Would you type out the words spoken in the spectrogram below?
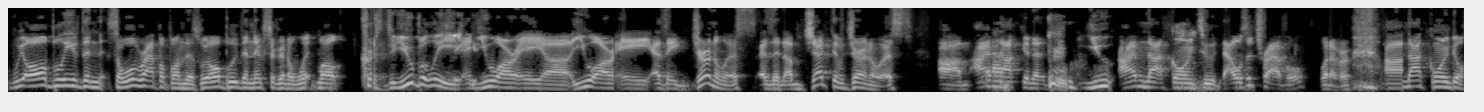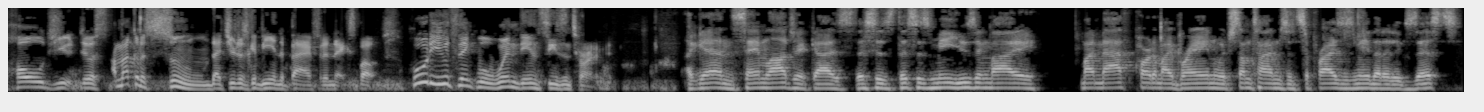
we all believe in so we'll wrap up on this we all believe the knicks are going to win well chris do you believe and you are a uh, you are a as a journalist as an objective journalist um, I'm not gonna you. I'm not going to. That was a travel, whatever. Uh, I'm not going to hold you. Just I'm not going to assume that you're just gonna be in the bag for the Knicks. But who do you think will win the in season tournament? Again, same logic, guys. This is this is me using my my math part of my brain, which sometimes it surprises me that it exists.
